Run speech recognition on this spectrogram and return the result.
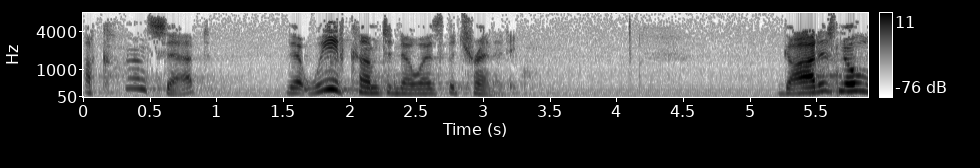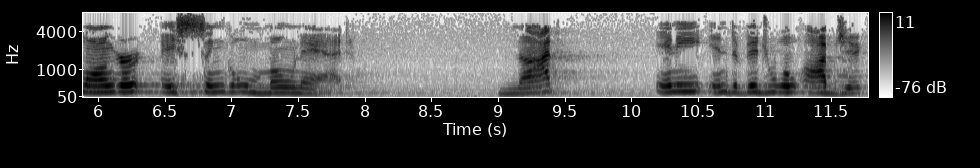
a concept that we've come to know as the Trinity. God is no longer a single monad, not any individual object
